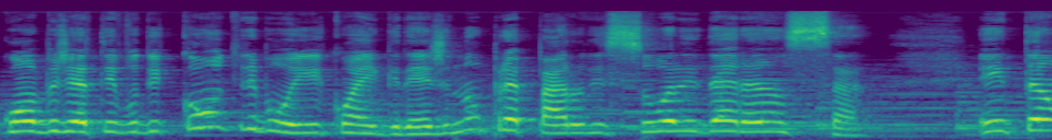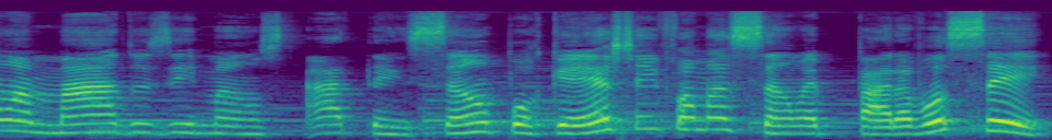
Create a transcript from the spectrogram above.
com o objetivo de contribuir com a Igreja no preparo de sua liderança. Então, amados irmãos, atenção, porque esta informação é para você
